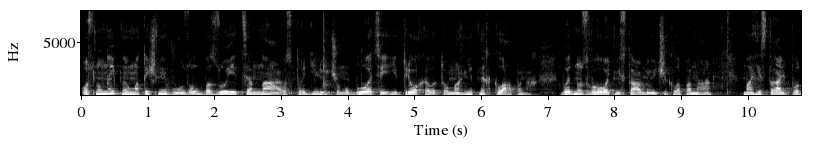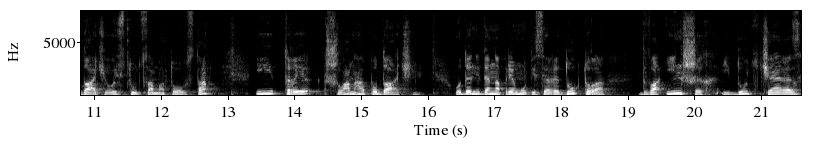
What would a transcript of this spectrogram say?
Основний пневматичний вузол базується на розподілюючому блоці і трьох електромагнітних клапанах. Видно зворотні ставлюючі клапана, магістраль подачі ось тут сама товста, і три шланга подачі. Один йде напряму після редуктора, два інших йдуть через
